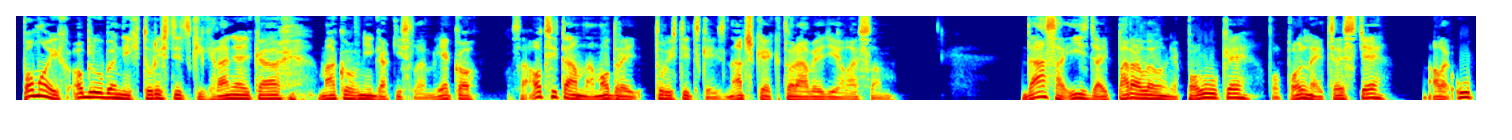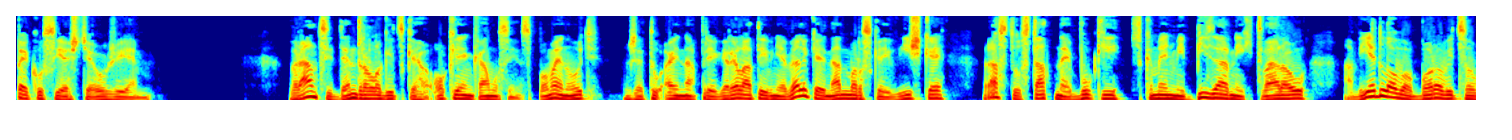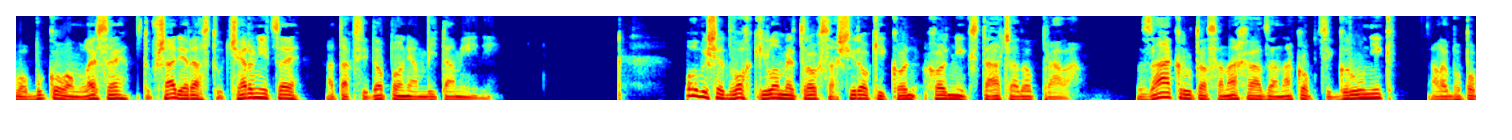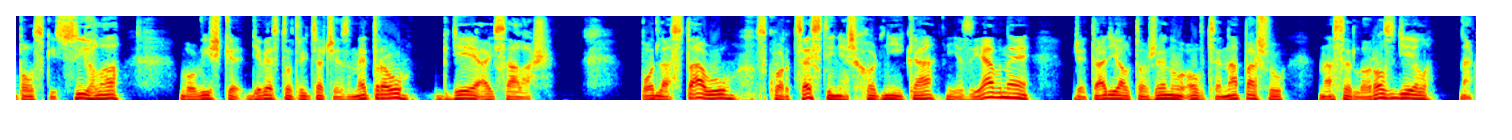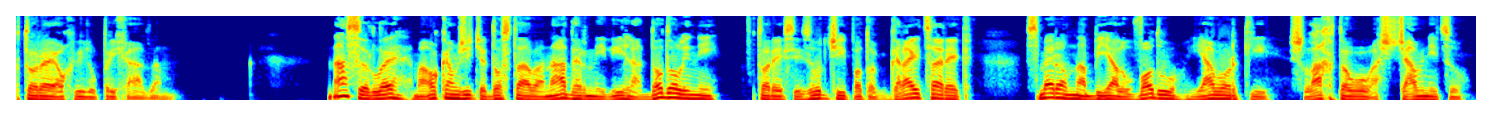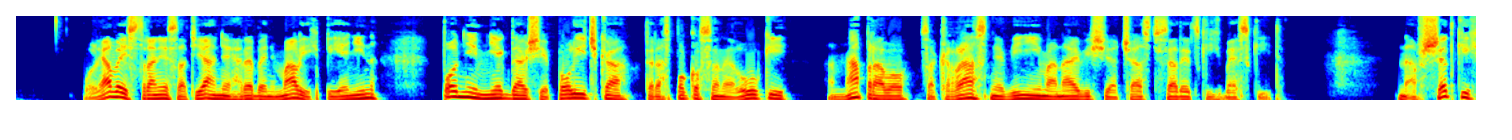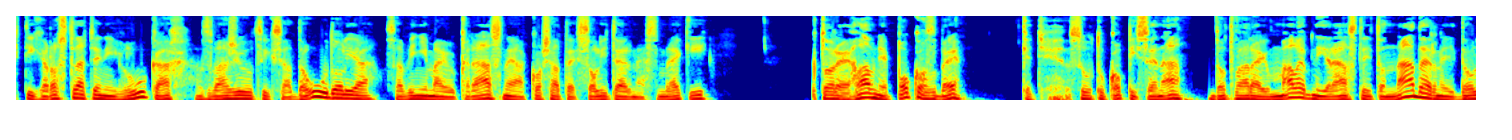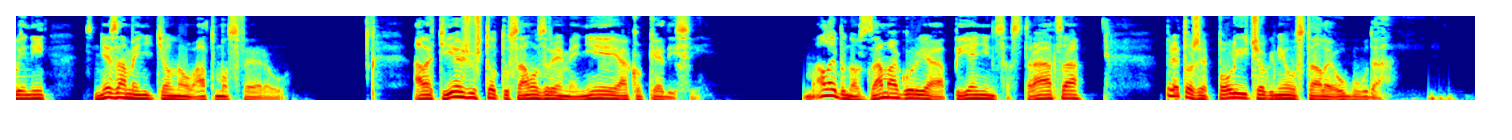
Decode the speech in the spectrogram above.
Po mojich obľúbených turistických hraňajkách, makovník a kyslé mlieko sa ocitám na modrej turistickej značke, ktorá vedie lesom. Dá sa ísť aj paralelne po lúke, po poľnej ceste, ale úpeku si ešte užijem. V rámci dendrologického okienka musím spomenúť, že tu aj napriek relatívne veľkej nadmorskej výške rastú statné buky s kmeňmi bizarných tvarov a v jedlovo-borovicovo-bukovom lese tu všade rastú černice a tak si doplňam vitamíny. Po vyše dvoch kilometroch sa široký chodník stáča doprava. Zákruta sa nachádza na kopci Grúnik, alebo po polsky Sihla, vo výške 936 metrov, kde je aj Salaš. Podľa stavu, skôr cesty než chodníka, je zjavné, že tadiaľ to ženu ovce na pašu nasedlo rozdiel, na ktoré o chvíľu prichádzam. Na sedle ma okamžite dostáva nádherný výhľad do doliny, v ktorej si zurčí potok Grajcarek, smerom na bialu vodu, javorky, šlachtovú a šťavnicu. Po ľavej strane sa tiahne hrebeň malých pienin, pod ním niekdajšie políčka, teraz pokosené lúky a napravo sa krásne vyníma najvyššia časť sadeckých beskýt. Na všetkých tých roztratených lúkach, zvažujúcich sa do údolia, sa vynímajú krásne a košaté solitérne smreky, ktoré hlavne po kozbe keď sú tu kopy sena, dotvárajú malebný rast tejto nádhernej doliny s nezameniteľnou atmosférou. Ale tiež už to tu samozrejme nie je ako kedysi. Malebnosť Zamaguria a Pienin sa stráca, pretože políčok neustále ubúda.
